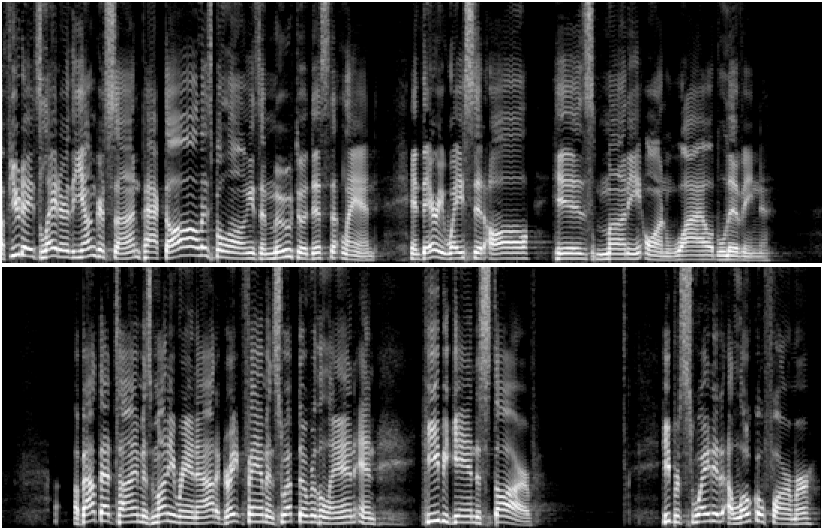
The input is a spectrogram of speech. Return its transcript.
A few days later, the younger son packed all his belongings and moved to a distant land. And there he wasted all his money on wild living. About that time, his money ran out, a great famine swept over the land, and he began to starve. He persuaded a local farmer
